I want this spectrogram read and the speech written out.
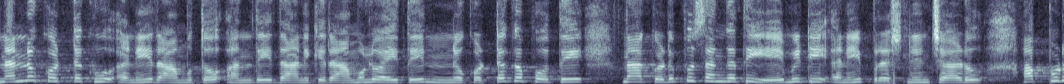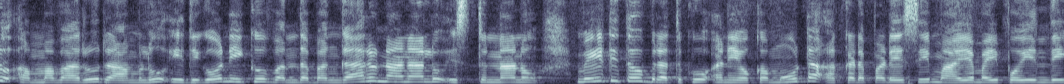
నన్ను కొట్టకు అని రాముతో అంది. దానికి రాములు అయితే నిన్ను కొట్టకపోతే నా కడుపు సంగతి ఏమిటి? అని ప్రశ్నించాడు. అప్పుడు అమ్మవారు రాములు ఇదిగో నీకు వంద బంగారు నాణాలు ఇస్తున్నాను. వేటితో బ్రతుకు అని ఒక మూట అక్కడ పడేసి మాయమైపోయింది.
